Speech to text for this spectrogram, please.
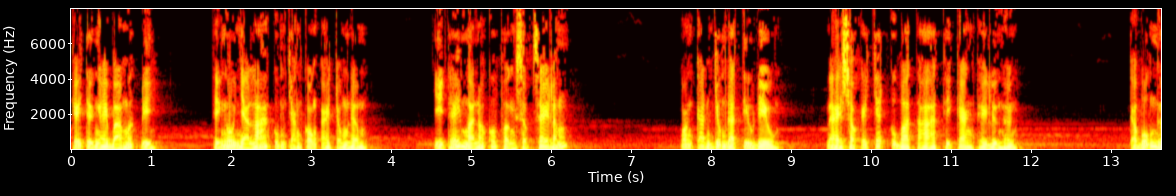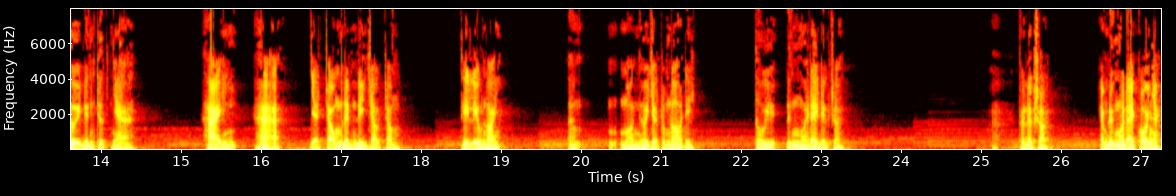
Kể từ ngày bà mất đi Thì ngôi nhà lá cũng chẳng còn ai trong nơm Vì thế mà nó có phần sập sệ lắm. Quan cảnh giống đã tiêu điều Nay sau cái chết của bà ta thì càng thê lương hơn. Cả bốn người đứng trước nhà Hải, Hạ và Trọng định đi vào trong. Thì Liễu nói à, Mọi người vào trong đó đi. Tôi đứng ngoài đây được rồi. Thôi được rồi, Em đứng ngoài đây coi nha.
